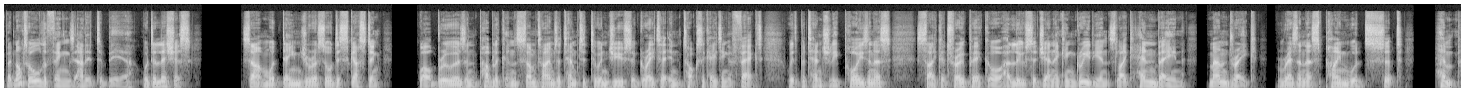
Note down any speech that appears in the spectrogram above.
But not all the things added to beer were delicious. Some were dangerous or disgusting, while brewers and publicans sometimes attempted to induce a greater intoxicating effect with potentially poisonous, psychotropic, or hallucinogenic ingredients like henbane, mandrake, resinous pinewood soot, hemp,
